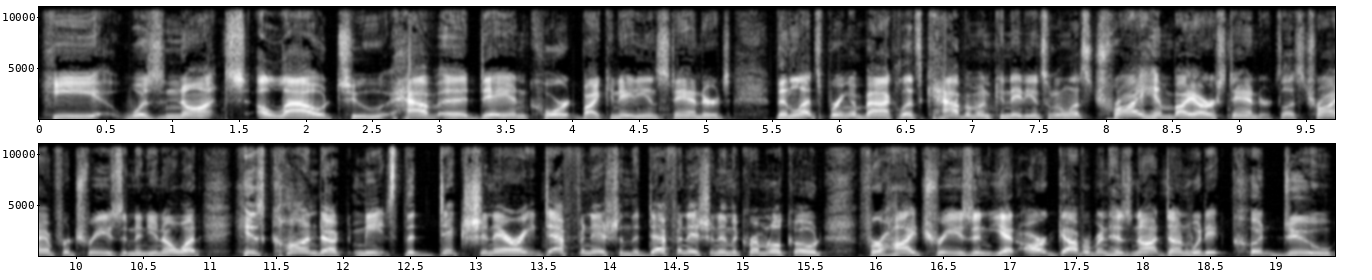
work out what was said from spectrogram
he was not allowed to have a day in court by Canadian standards, then let's bring him back. Let's have him on Canadian soil. Let's try him by our standards. Let's try him for treason. And you know what? His conduct meets the dictionary definition, the definition in the criminal code for high treason, yet our government has not done what it could do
